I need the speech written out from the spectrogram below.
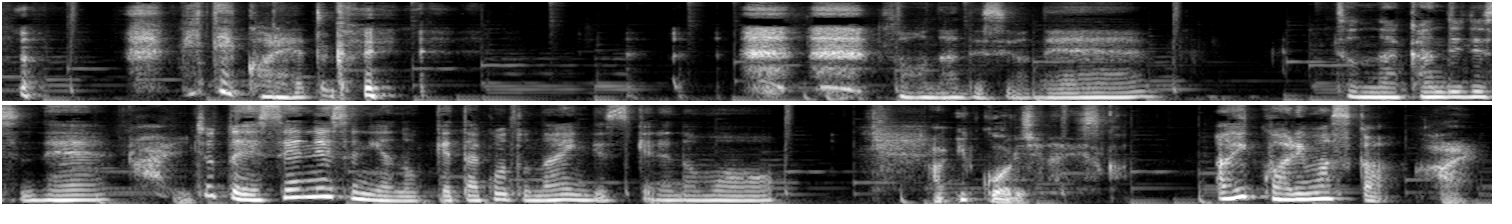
見てこれとか。そうなんですよね。そんな感じですね。はい。ちょっと SNS には載っけたことないんですけれども、あ、一個あるじゃないですか。あ、一個ありますか？はい。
